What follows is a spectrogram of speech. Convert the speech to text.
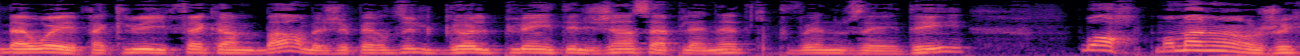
Ben oui, fait que lui, il fait comme, bon, ben j'ai perdu le gars le plus intelligent sur la planète qui pouvait nous aider. Bon, m'a m'arranger.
